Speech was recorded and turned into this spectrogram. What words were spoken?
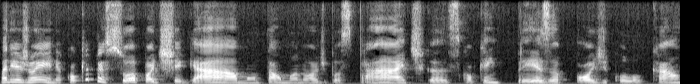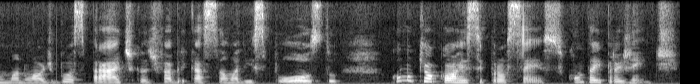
Maria Joênia, qualquer pessoa pode chegar, montar um manual de boas práticas, qualquer empresa pode colocar um manual de boas práticas de fabricação ali exposto. Como que ocorre esse processo? Conta aí pra gente.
